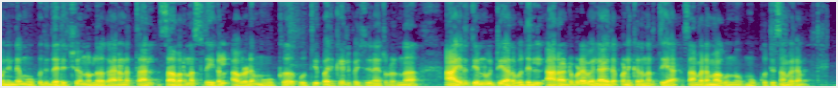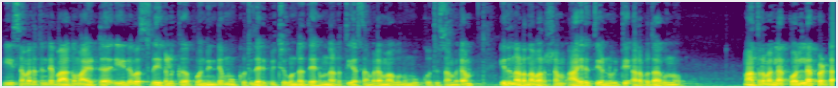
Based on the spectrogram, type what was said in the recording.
പൊന്നിന്റെ മൂക്കുത്തി ധരിച്ചു എന്നുള്ള കാരണത്താൽ സവർണ സ്ത്രീകൾ അവരുടെ മൂക്ക് കുത്തി പരിക്കേൽപ്പിച്ചതിനെ തുടർന്ന് ആയിരത്തി എണ്ണൂറ്റി അറുപതിൽ ആറാട്ടുപുഴ വേലായുധ പണിക്കർ നടത്തിയ സമരമാകുന്നു മൂക്കുത്തി സമരം. ഈ സമരത്തിന്റെ ഭാഗമായിട്ട് ഇഴവ സ്ത്രീകൾക്ക് പൊന്നിന്റെ മൂക്കുത്തി ധരിപ്പിച്ചുകൊണ്ട് അദ്ദേഹം നടത്തിയ സമരമാകുന്നു മൂക്കുത്തി സമരം. ഇത് നടന്ന വർഷം ആയിരത്തി എണ്ണൂറ്റി അറുപതാകുന്നു മാത്രമല്ല കൊല്ലപ്പെട്ട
